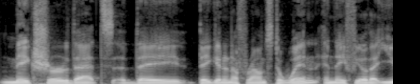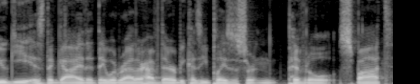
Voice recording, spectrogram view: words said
make sure that they they get enough rounds to win, and they feel that Yugi is the guy that they would rather have there because he plays a certain pivotal spot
